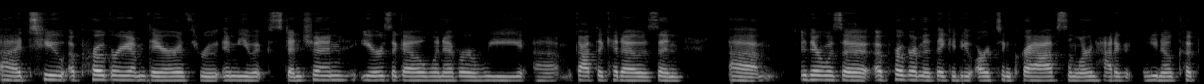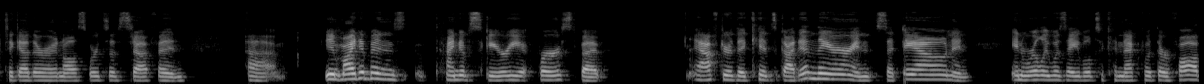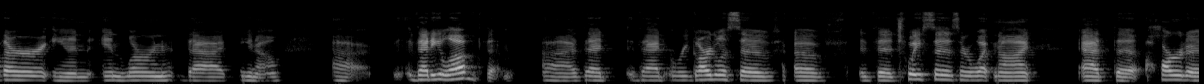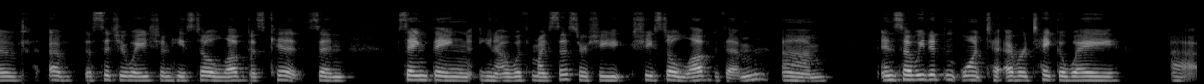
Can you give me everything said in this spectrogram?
Uh, to a program there through MU Extension years ago, whenever we um, got the kiddos, and um, there was a, a program that they could do arts and crafts and learn how to, you know, cook together and all sorts of stuff. And um, it might have been kind of scary at first, but after the kids got in there and sat down and and really was able to connect with their father and and learn that you know uh, that he loved them uh, that that regardless of of the choices or whatnot at the heart of of the situation he still loved his kids and same thing you know with my sister she she still loved them um and so we didn't want to ever take away uh,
